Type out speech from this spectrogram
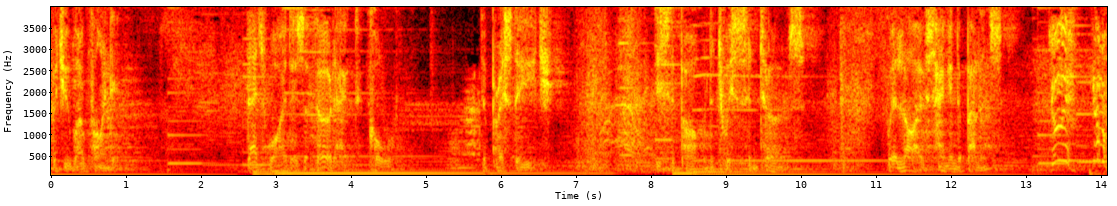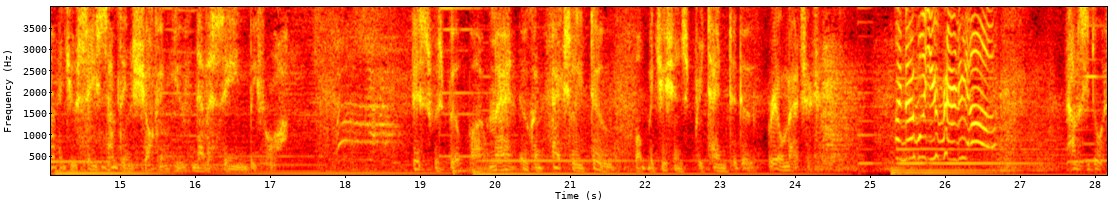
but you won't find it. That's why there's a third act called the prestige. This is the part with the twists and turns, where lives hang in the balance. Julie, come on. And you see something shocking you've never seen before. This was built by a man who can actually do what magicians pretend to do. Real magic. I know what you really are. How does he do it?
